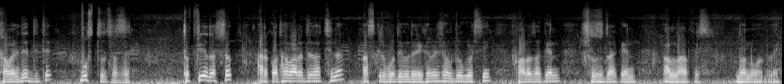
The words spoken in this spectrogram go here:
খামারিদের দিতে প্রস্তুত আছেন। তো প্রিয় দর্শক, আর কথা বাড়াতে চাচ্ছি না। আজকের প্রতিবেদন এখানে শব্দ করছি। ভালো থাকেন, সুস্থ থাকেন। আল্লাহ হাফেজ। ধন্যবাদ ভাই।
